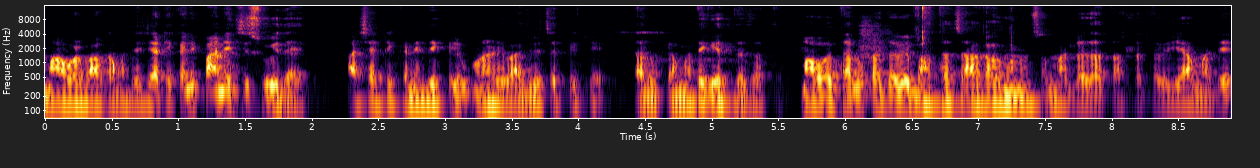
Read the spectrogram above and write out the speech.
मावळ भागामध्ये ज्या ठिकाणी पाण्याची सुविधा आहे अशा ठिकाणी देखील उन्हाळी बाजरीचं पीक हे तालुक्यामध्ये घेतलं जातं. मावळ तालुका जरी भाताचा आगाव म्हणून समजला जात असला तरी यामध्ये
